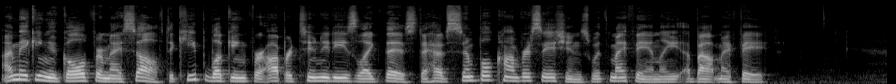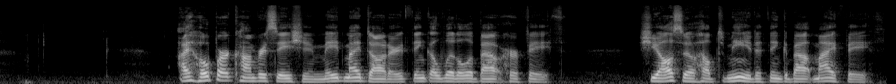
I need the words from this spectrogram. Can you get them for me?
I'm making a goal for myself to keep looking for opportunities like this to have simple conversations with my family about my faith. I hope our conversation made my daughter think a little about her faith. She also helped me to think about my faith.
